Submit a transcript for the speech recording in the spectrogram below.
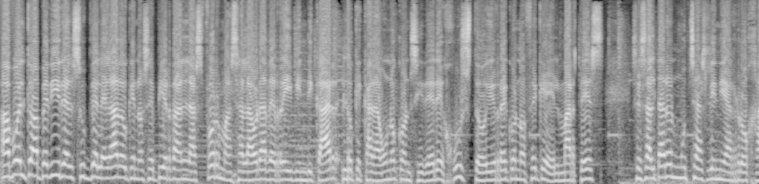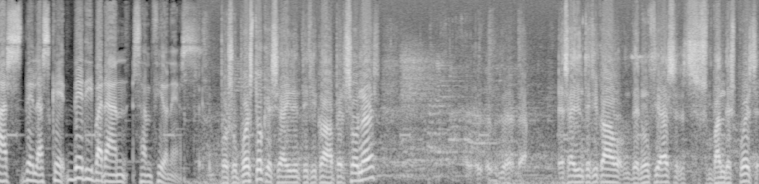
Ha vuelto a pedir el subdelegado que no se pierdan las formas a la hora de reivindicar lo que cada uno considere justo y reconoce que el martes se saltaron muchas líneas rojas de las que derivarán sanciones. Por supuesto que se ha identificado a personas se ha identificado denuncias van después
